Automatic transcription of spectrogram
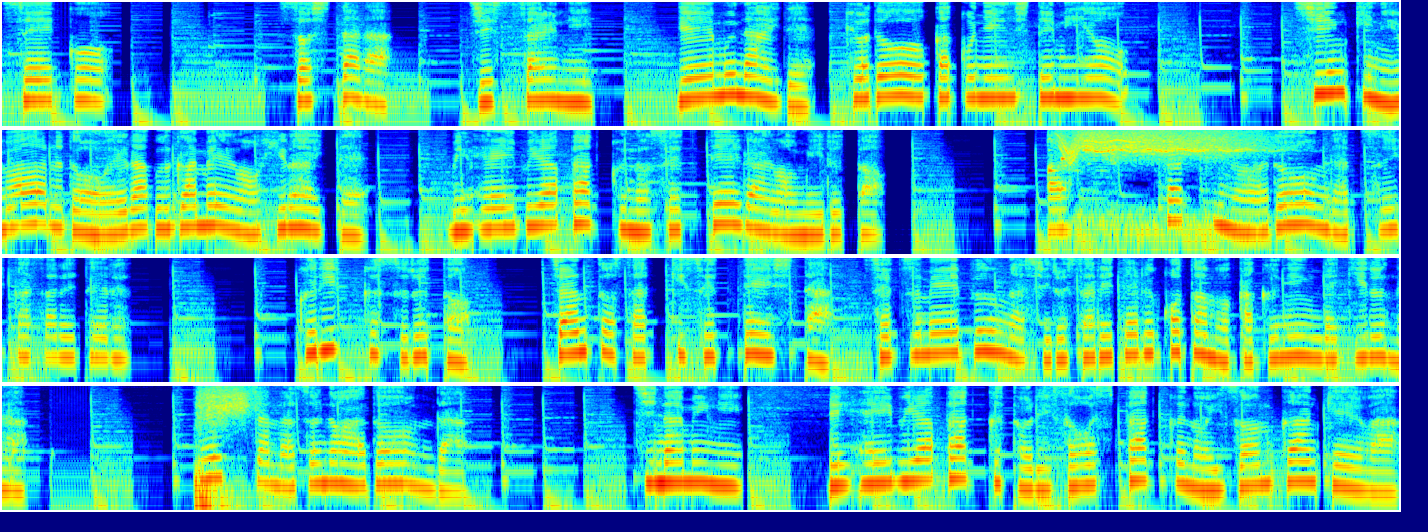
成功。そしたら、実際に、ゲーム内で挙動を確認してみよう。新規にワールドを選ぶ画面を開いて、ビヘイビアパックの設定欄を見ると、あ、さっきのアドオンが追加されてる。クリックすると、ちゃんとさっき設定した説明文が記されてることも確認できるな。めっちゃ謎のアドオンだ。ちなみに、ビヘイビアパックとリソースパックの依存関係は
